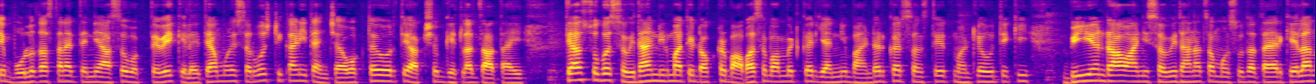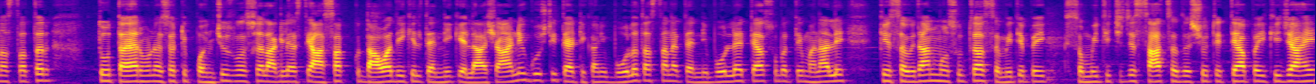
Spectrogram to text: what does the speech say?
ते बोलत असताना त्यांनी असं वक्तव्य केलंय. त्यामुळे सर्वच ठिकाणी त्यांच्या वक्तव्यावरती आक्षेप घेतला जात आहे. त्याचसोबत संविधान निर्माते डॉक्टर बाबासाहेब आंबेडकर यांनी भांडरकर संस्थेत म्हटले होते की बी एन राव आणि संविधानाचा मसुदा तयार केला नसता तर तो तयार होण्यासाठी पंचवीस वर्ष लागले असते असा दावा देखील त्यांनी केला. अशा अनेक गोष्टी त्या ठिकाणी बोलत असताना त्यांनी बोलल्या. त्यासोबत ते म्हणाले की संविधान मसूदचा समितीपैकी समितीचे जे सात सदस्य होते त्यापैकी जे आहे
